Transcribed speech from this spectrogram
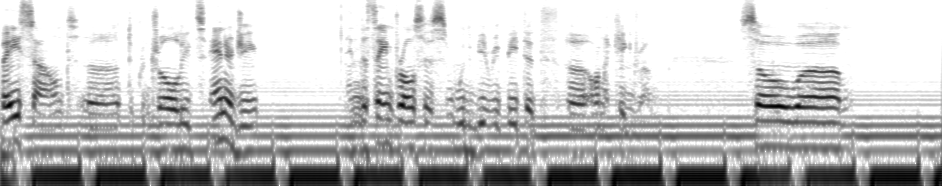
bass sound uh, to control its energy and the same process would be repeated uh, on a kick drum. So um,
